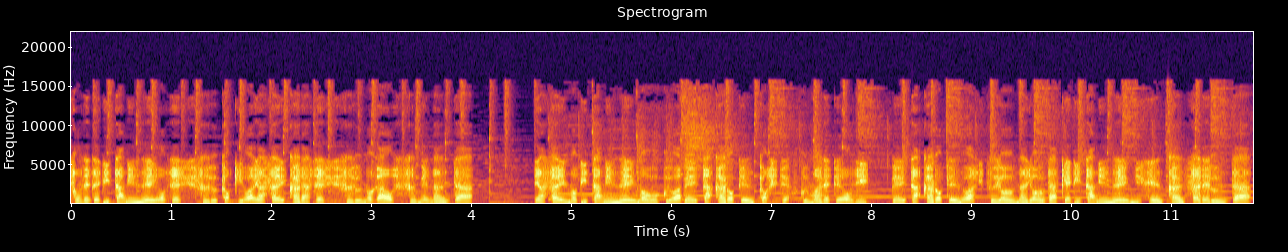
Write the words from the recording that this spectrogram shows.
それでビタミン A を摂取するときは野菜から摂取するのがおすすめなんだ。野菜のビタミン A の多くは β カロテンとして含まれており、β カロテンは必要な量だけビタミン A に変換されるんだ。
